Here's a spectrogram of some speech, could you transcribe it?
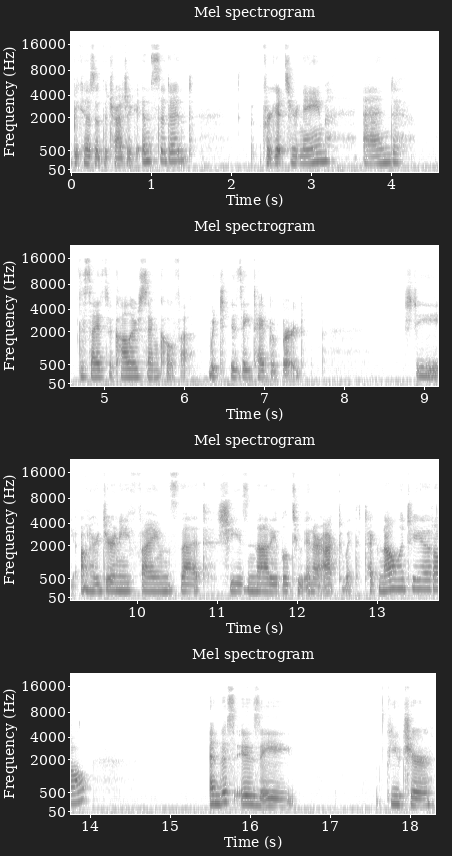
because of the tragic incident, forgets her name and decides to call her Sankofa, which is a type of bird. She, on her journey, finds that she is not able to interact with technology at all. And this is a future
